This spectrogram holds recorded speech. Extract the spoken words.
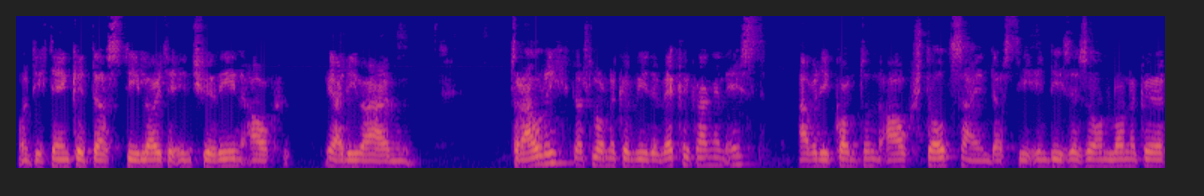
Und ich denke, dass die Leute in Schwerin auch, ja, die waren traurig, dass Lonneke wieder weggegangen ist. Aber die konnten auch stolz sein, dass die in die Saison Lonneke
